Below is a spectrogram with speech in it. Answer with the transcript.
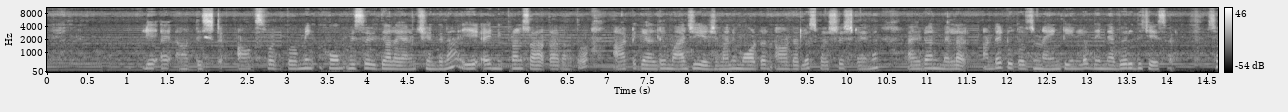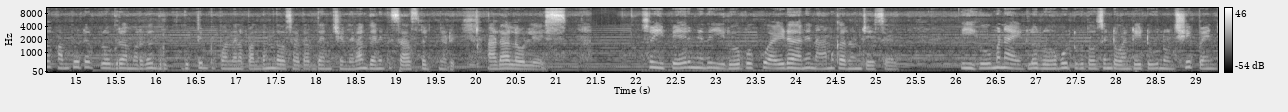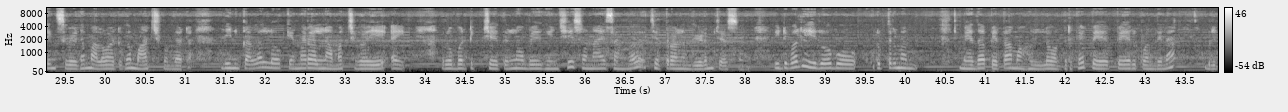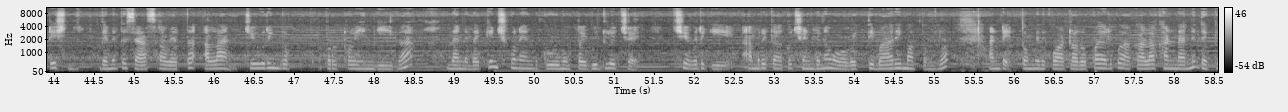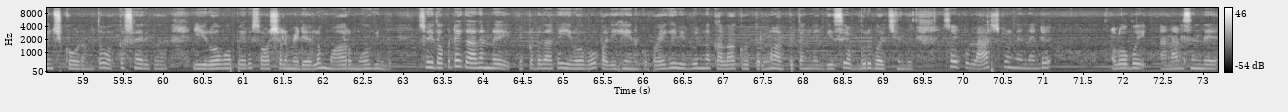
AI artist Oxford Birmingham విశ్వవిద్యాలయానికి చెందిన ఏఐ నిపుణుల సహకారంతో ఆర్ట్ గ్యాలరీ మాజీ యజమాని మోడర్న్ ఆర్డర్లో స్పెషలిస్ట్ అయిన ఐడాన్ మెల్లర్ అంటే టూ థౌజండ్ నైన్టీన్లో దీన్ని అభివృద్ధి చేశారు. సో కంప్యూటర్ ప్రోగ్రామర్గా గుర్తింపు పొందిన పంతొమ్మిదవ శతాబ్దానికి చెందిన గణిత శాస్త్రజ్ఞుడు అడా లవ్లేస్ సో ఈ పేరు మీద ఈ రోబోకు ఐడా అని నామకరణం చేశారు. ఈ హ్యూమనాయిడ్లో robot two thousand twenty two నుంచి పెయింటింగ్స్ వేయడం అలవాటుగా మార్చుకుందట. దీని కళ్ళల్లో కెమెరాలను అమర్చగా ఏఐ రోబోటిక్ చేతులను ఉపయోగించి సునాయాసంగా చిత్రాలను గీయడం చేస్తుంది. ఇటీవల ఈ రోబో కృత్రిమ మీద పితామహుల్లో ఒకరికే పే పేరు పొందిన బ్రిటిష్ గణిత శాస్త్రవేత్త అలాన్ ట్యూరింగ్ ప్రొట్రోయింగీగా దాన్ని దక్కించుకునేందుకు ముప్పై బిడ్లు వచ్చాయి. చివరికి అమెరికాకు చెందిన ఓ వ్యక్తి భారీ మొత్తంలో అంటే తొమ్మిది కోట్ల రూపాయలకు ఆ కళాఖండాన్ని దక్కించుకోవడంతో ఒక్కసారిగా ఈ రోబో పేరు సోషల్ మీడియాలో మారుమోగింది. సో ఇదొకటే కాదండి ఇప్పటిదాకా ఈ రోబో పదిహేనుకు పైగా విభిన్న కళాకృతులను అద్భుతంగా గీసి అబ్బురుపరిచింది. సో ఇప్పుడు లాస్ట్ వన్ ఏంటంటే రోబోయ్ అనాల్సిందే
